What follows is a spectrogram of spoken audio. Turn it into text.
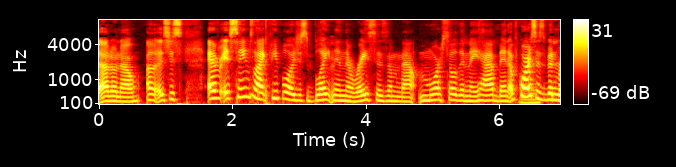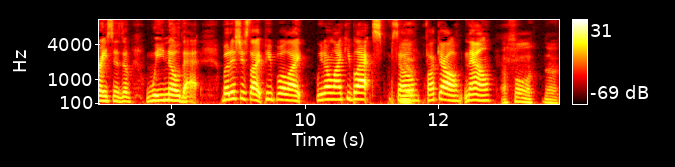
I, I don't know. It's just every. It seems like people are just blatant in their racism now, more so than they have been. Of course, Mhm. it's been racism. We know that, but it's just like people are like, we don't like you blacks, so Yeah. fuck y'all now. I saw a, a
